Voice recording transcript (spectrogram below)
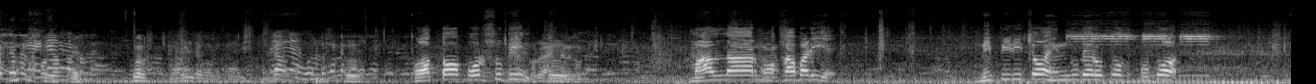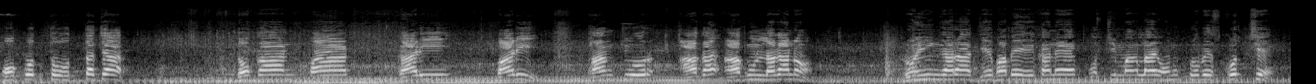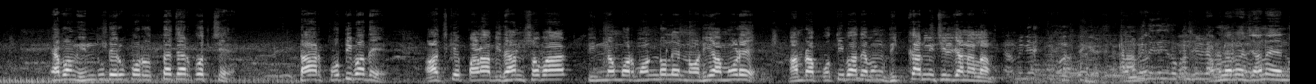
গত পরশু দিন মালদার মথা বাড়িয়ে নিপীড়িত হিন্দুদের উপর উপর অকথ্য অত্যাচার, দোকান, পাট, গাড়ি, বাড়ি, ভাঙচুর, আগা, আগুন লাগানো। রোহিঙ্গারা যেভাবে এখানে পশ্চিমবাংলায় অনুপ্রবেশ করছে এবং হিন্দুদের উপর অত্যাচার করছে, তার প্রতিবাদে আজকে পাড়া বিধানসভার তিন নম্বর মণ্ডলের নডিয়া মোড়ে আমরা প্রতিবাদ এবং ধিক্কার মিছিল জানালাম। আপনারা জানেন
